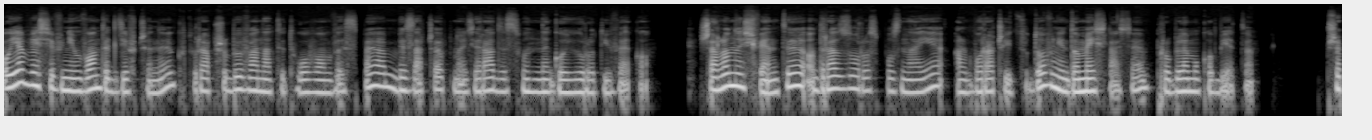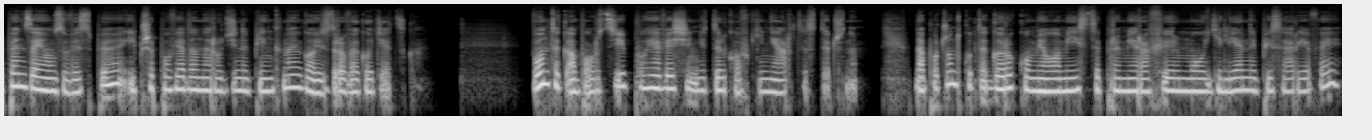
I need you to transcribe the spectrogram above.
Pojawia się w nim wątek dziewczyny, która przybywa na tytułową wyspę, by zaczerpnąć rady słynnego Jurodiwego. Szalony święty od razu rozpoznaje, albo raczej cudownie domyśla się problemu kobiety. Przepędza ją z wyspy i przepowiada narodziny pięknego i zdrowego dziecka. Wątek aborcji pojawia się nie tylko w kinie artystycznym. Na początku tego roku miała miejsce premiera filmu Jelieny Pisariewej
